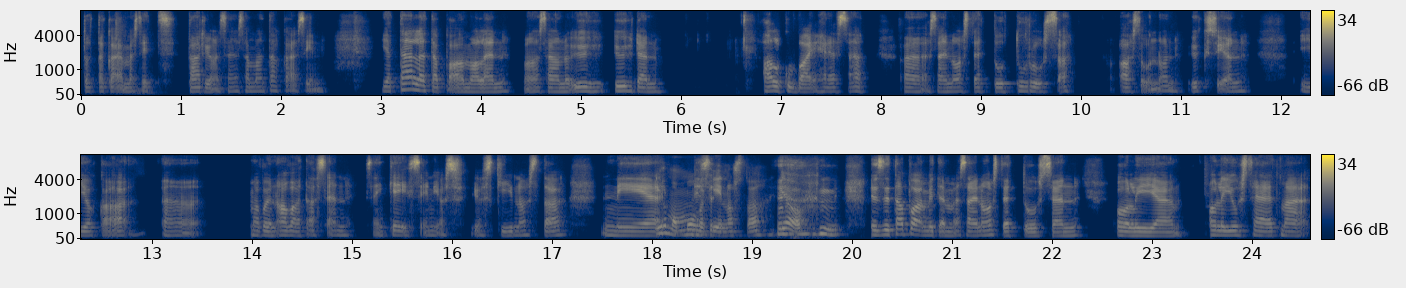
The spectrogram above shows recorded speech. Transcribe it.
totta kai mä sitten tarjoan sen saman takaisin. Ja tällä tapaa mä olen, mä olen saanut yhden alkuvaiheessa, sain ostettua Turussa asunnon yksiön, joka mä voin avata sen, sen keissin, jos, jos kiinnostaa. Niin, Ilman muuta niin se, kiinnostaa, joo. ja se tapa, miten mä sain ostettua sen, oli, oli just se, että mä,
